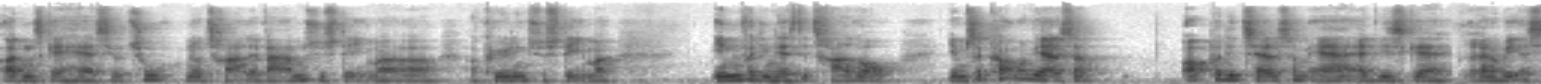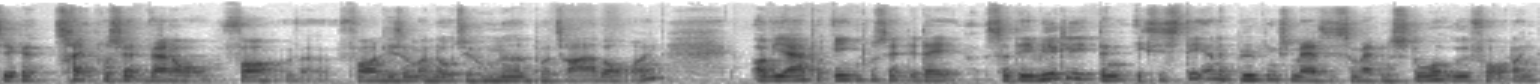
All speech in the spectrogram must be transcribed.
og den skal have CO2-neutrale varmesystemer og, og kølingssystemer inden for de næste 30 år, jamen så kommer vi altså op på det tal, som er, at vi skal renovere cirka 3% hvert år for, for ligesom at nå til 100 på 30 år. Ikke? Og vi er på 1% i dag. Så det er virkelig den eksisterende bygningsmasse, som er den store udfordring.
